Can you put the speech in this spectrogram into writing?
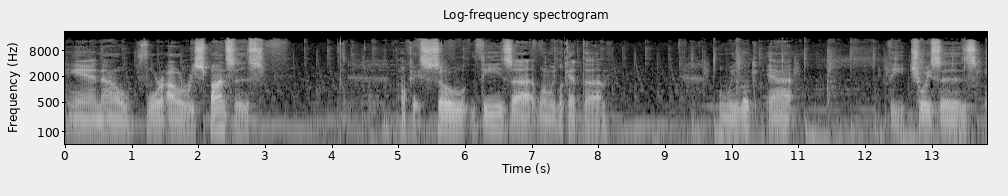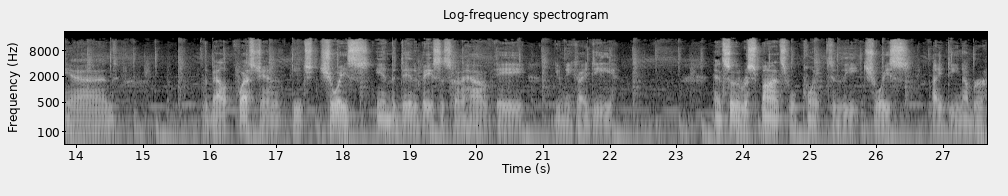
And now for our responses. Okay, so these, uh, when we look at the, when we look at the choices and the ballot question, each choice in the database is going to have a unique ID. And so the response will point to the choice ID number.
